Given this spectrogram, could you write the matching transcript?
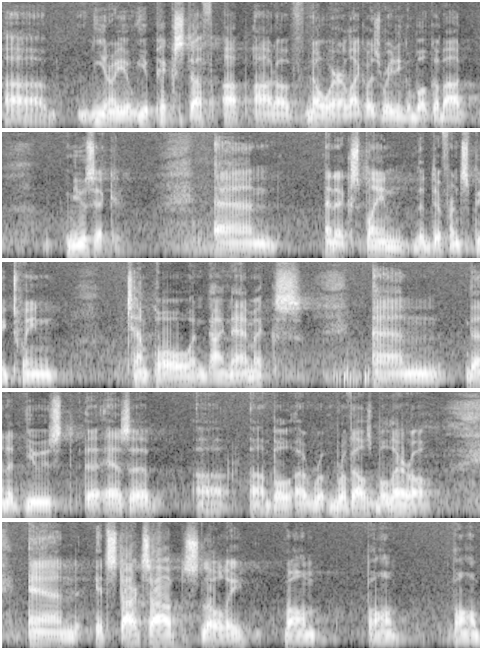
uh, you know, you, you pick stuff up out of nowhere. Like I was reading a book about music, and, and explained the difference between tempo and dynamics, and then it used uh, as a, uh, a, a Ravel's Bolero, and it starts out slowly, boom, boom, boom,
